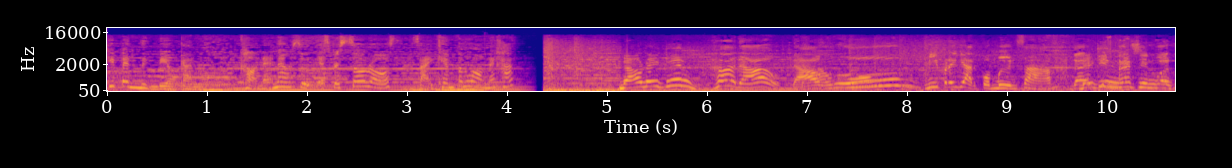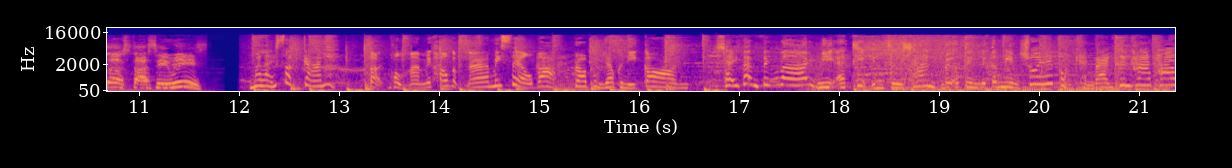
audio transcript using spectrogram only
ที่เป็นหนึ่งเดียวกัน ขอแนะนำสูตรเอสเปรสโซ่โรสสายเข้มต้องลองนะคะ ดาวได้กิน 5 ดาว ดาวคุ้มมีประหยัดกว่าหมื่นสามได้กินแม็กซินวอเตอร์สตาร์ซีรีส์มาไลฟ์สดกัน ตัดผมมาไม่เข้ากับหน้าไม่เซลล์ป่ะ รอผมยาวกว่านี้ก่อน ใช้ตันติ๊กเลย มี Active Infusion ไบโอตินวิตามินช่วยให้ผมแข็งแรงขึ้น 5 เท่า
